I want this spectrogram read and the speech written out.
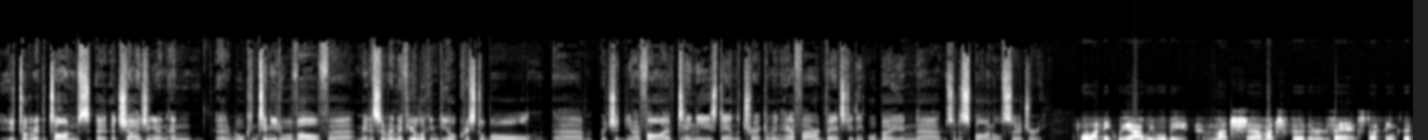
you talk about the times are changing and, and will continue to evolve uh, medicine. I mean, if you're looking to your crystal ball, um, Richard, you know, five, ten mm-hmm. years down the track, I mean, how far advanced do you think we'll be in uh, sort of spinal surgery? Well, I think we are. We will be much, uh, much further advanced. I think that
